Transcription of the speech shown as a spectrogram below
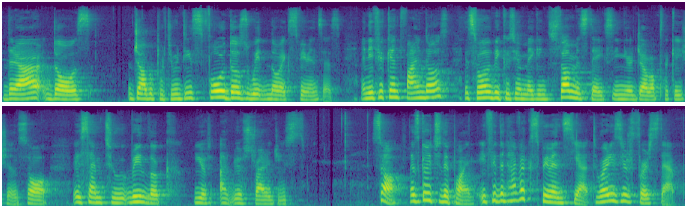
there are those job opportunities for those with no experiences. And if you can't find those, it's all because you're making some mistakes in your job application. So it's time to relook your, at your strategies. So let's go to the point. If you don't have experience yet, what is your first step?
